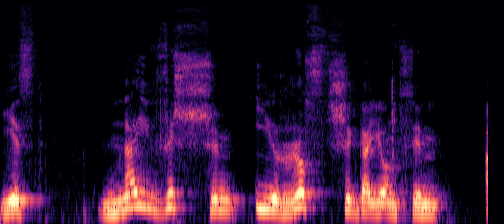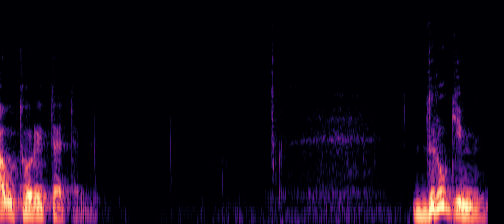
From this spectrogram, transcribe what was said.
jest najwyższym i rozstrzygającym autorytetem. Drugim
